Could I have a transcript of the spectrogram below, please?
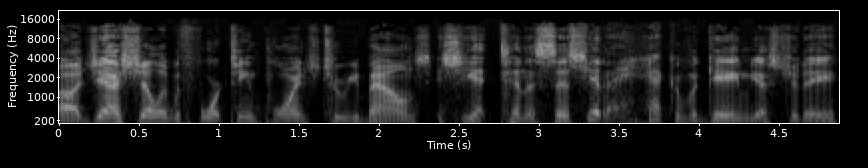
Uh, Jaz Shelley with 14 points, two rebounds. She had 10 assists. She had a heck of a game yesterday.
